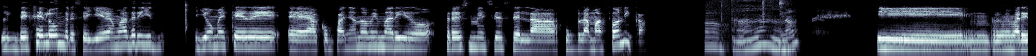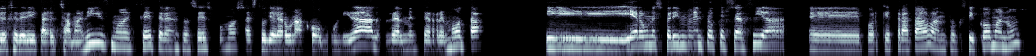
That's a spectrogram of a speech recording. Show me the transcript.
dejé Londres y llegué a Madrid, yo me quedé eh, acompañando a mi marido tres meses en la jungla amazónica. Ah. ¿no? Y pues, mi marido se dedica al chamanismo, etcétera. Entonces fuimos a estudiar una comunidad realmente remota Y era un experimento que se hacía eh, porque trataban toxicómanos.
